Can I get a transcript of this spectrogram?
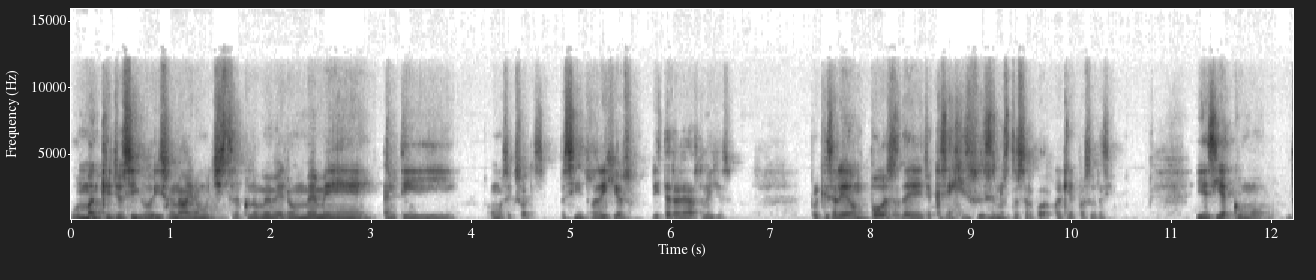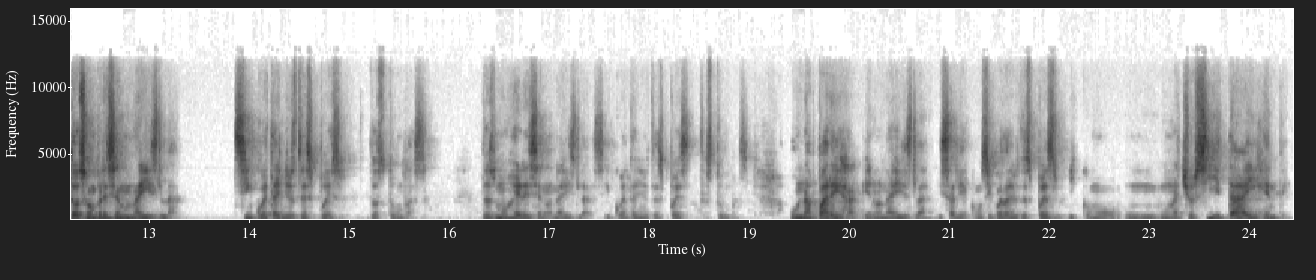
Un man que yo sigo hizo una vaina muy chistosa con un meme. Era un meme anti-homosexuales. Pues sí, religioso, literal, religioso porque salía un post de, yo que sé, Jesús es nuestro salvador, cualquier basura así. Y decía como, dos hombres en una isla, 50 años después, dos tumbas. Dos mujeres en una isla, 50 años después, dos tumbas. Una pareja en una isla, y salía como 50 años después, y como una chocita y gente.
